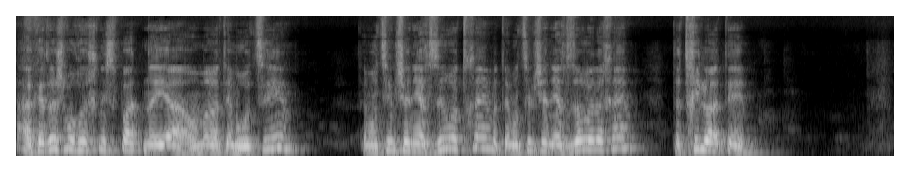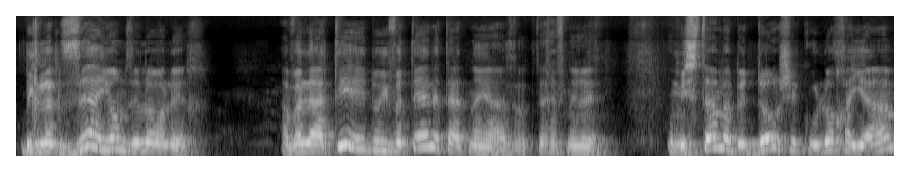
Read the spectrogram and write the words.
הקדוש ברוך הוא הכניס פה התניה, הוא אמר אתם רוצים? אתם רוצים שאני אחזיר אתכם? אתם רוצים שאני אחזור אליכם? תתחילו אתם. בגלל זה היום זה לא הולך. אבל לעתיד הוא יבטל את ההתניה הזאת, תכף נראה. ומסתמה בדור שכולו חייב,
